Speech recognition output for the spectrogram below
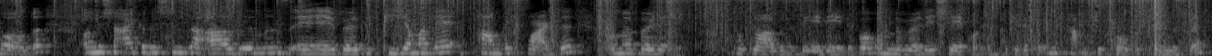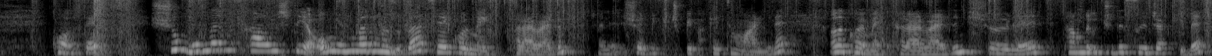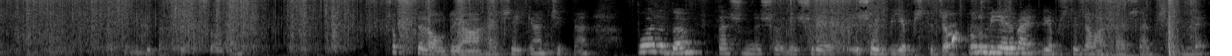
Bu oldu. Onun dışında arkadaşımıza aldığımız e, böyle bir pijama ve pambuk vardı. Onu böyle toplu aldığımız bir hediyeydi bu. Onu da böyle şeye koydum, pakete koydum. Tam oldu, kırmızı konsept. Şu mumlarımız kalmıştı ya. O mumlarımızı da şey koymaya karar verdim. Hani şöyle bir küçük bir paketim var yine. Ona koymaya karar verdim. Şöyle tam da üçü de sığacak gibi. Çok güzel oldu ya her şey gerçekten. Bu arada ben şunu da şöyle şuraya şöyle bir yapıştıracağım. Bunu bir yere ben yapıştıracağım arkadaşlar bir şekilde.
